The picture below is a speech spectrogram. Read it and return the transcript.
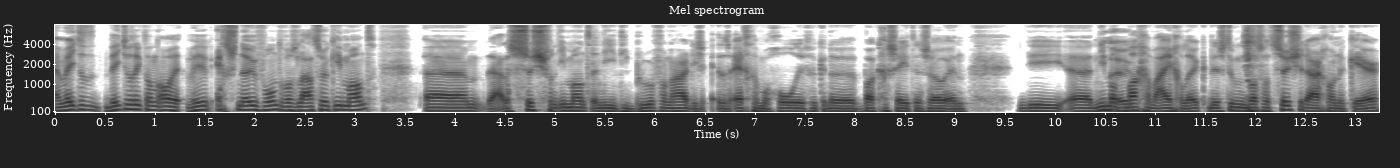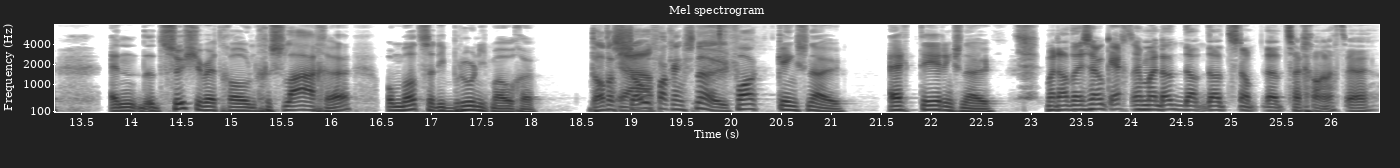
En weet je, wat, weet je wat ik dan al weet ik echt sneu vond? Er was laatst ook iemand. ehm ja, de zusje van iemand. En die, die broer van haar, die is, dat is echt een mogol. Die heeft ook in de bak gezeten en zo. En die, eh, niemand Leuk. mag hem eigenlijk. Dus toen was dat zusje daar gewoon een keer. En het zusje werd gewoon geslagen. Omdat ze die broer niet mogen. Dat is Ja. zo fucking sneu. Fucking sneu. Echt teringsneu. maar dat is ook echt, zeg maar dat, dat, dat snap dat zijn gewoon echt weer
